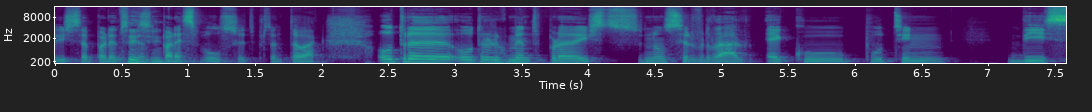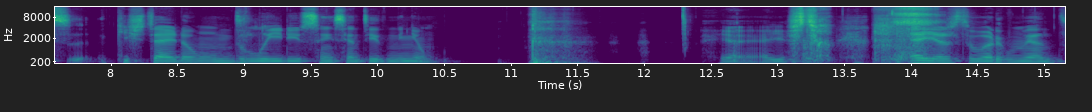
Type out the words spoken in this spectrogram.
isto aparentemente Sim, sim. parece bullshit, portanto, tabaco. Outra, outro argumento para isto não ser verdade é que o Putin disse que isto era um delírio sem sentido nenhum. é, é este, é este o argumento.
